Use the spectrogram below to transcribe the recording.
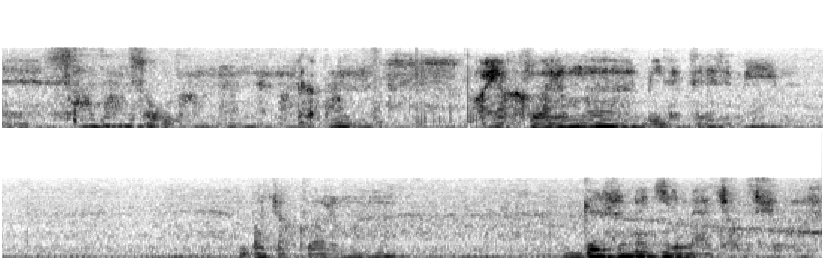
e, sağdan soldan, önden arkadan ayaklarımı, bileklerimi, bacaklarımı gözüme girmeye çalışıyorlar.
